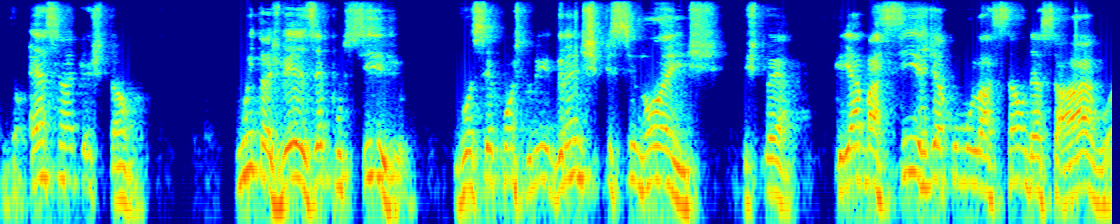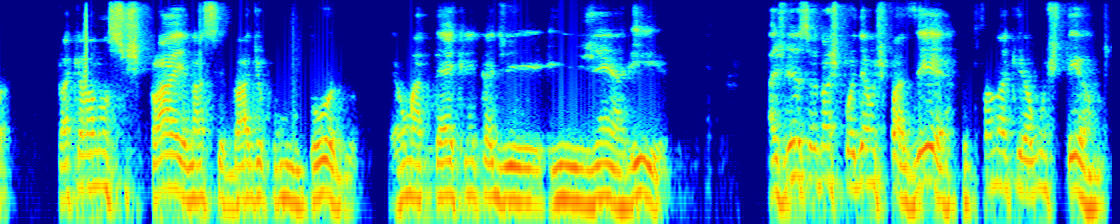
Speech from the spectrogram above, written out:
Então, essa é a questão. Muitas vezes é possível você construir grandes piscinões, isto é, criar bacias de acumulação dessa água para que ela não se espraie na cidade como um todo. É uma técnica de engenharia. Às vezes, nós podemos fazer, estou falando aqui alguns termos,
